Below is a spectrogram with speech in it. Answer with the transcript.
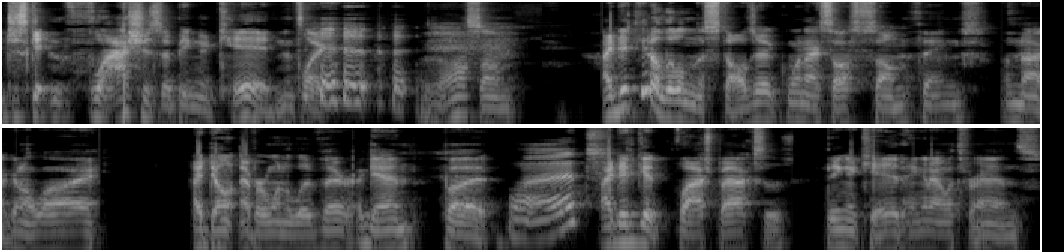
just getting flashes of being a kid, and it's like it was awesome. I did get a little nostalgic when I saw some things. I'm not gonna lie. I don't ever want to live there again, but what? I did get flashbacks of being a kid, hanging out with friends.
